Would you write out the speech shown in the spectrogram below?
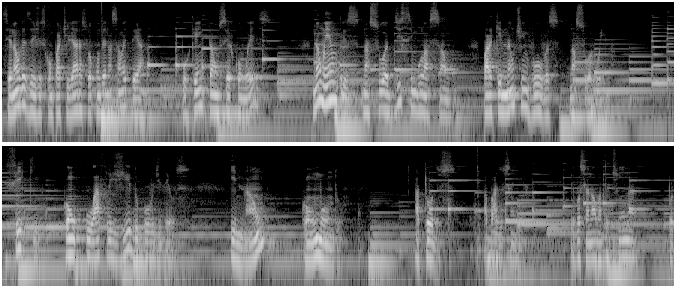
Se não desejas compartilhar a sua condenação eterna, por que então ser como eles? Não entres na sua dissimulação, para que não te envolvas na sua ruína. Fique com o afligido povo de Deus e não com o mundo. A todos, a paz do Senhor. Devocional Matutina por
